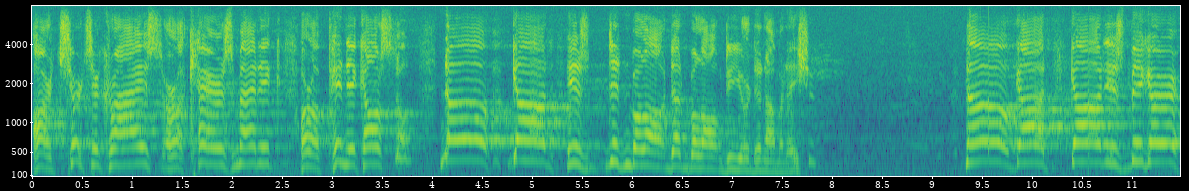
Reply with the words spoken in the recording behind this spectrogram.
or a Church of Christ or a charismatic or a Pentecostal. No, God is, didn't belong, doesn't belong to your denomination. No, God, God is bigger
